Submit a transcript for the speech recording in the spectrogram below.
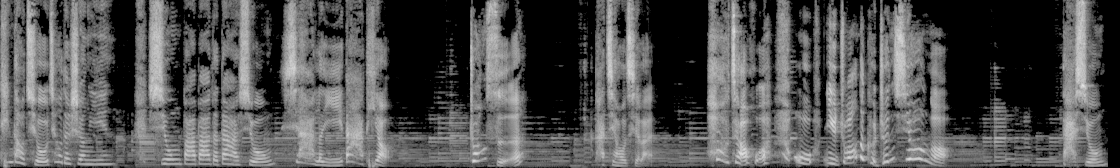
听到球球的声音，凶巴巴的大熊吓了一大跳。装死？他叫起来。好家伙，哦，你装的可真像啊！大熊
